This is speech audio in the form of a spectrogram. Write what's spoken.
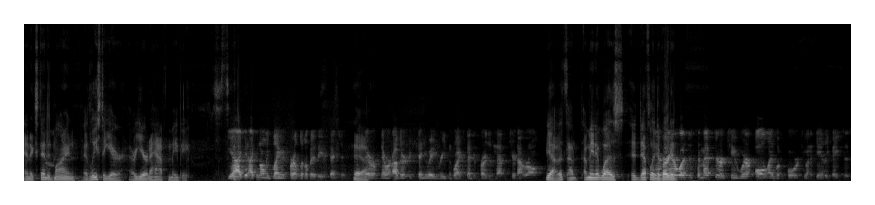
and extended mine at least a year, or a year and a half maybe. Yeah, I can, I can only blame it for a little bit of the extension. Yeah. There, were- there were other extenuating reasons why I extended further than that, but you're not wrong. Yeah, that's. I, I mean, it was. It definitely There, diverted. there was a semester or two where all I looked forward to on a daily basis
